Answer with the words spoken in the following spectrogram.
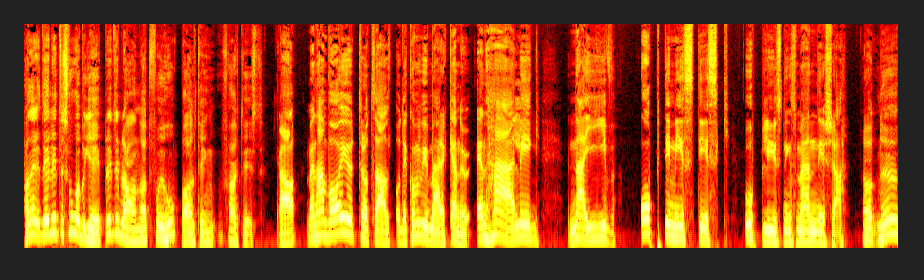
han är, det är lite svårbegripligt ibland att få ihop allting faktiskt. Ja, men han var ju trots allt, och det kommer vi märka nu, en härlig, naiv, optimistisk upplysningsmänniska. Ja, nu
